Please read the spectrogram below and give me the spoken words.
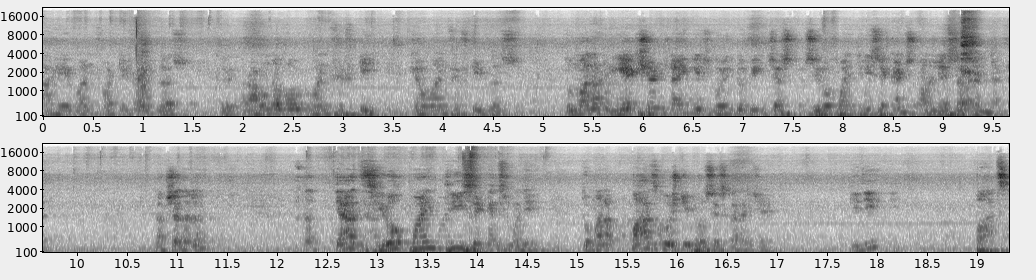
आहे one forty five plus round about one fifty किंवा वन फिफ्टी प्लस तुम्हाला reaction time is going to be just zero point three seconds or lesser than that लक्षात आलं? तर त्या झिरो पॉईंट थ्री सेकंड्समध्ये तुम्हाला पाच गोष्टी प्रोसेस करायच्या आहेत. किती? पाच.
